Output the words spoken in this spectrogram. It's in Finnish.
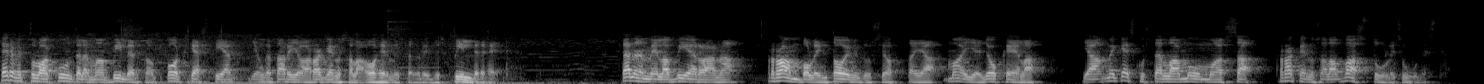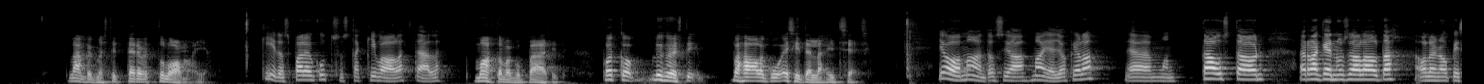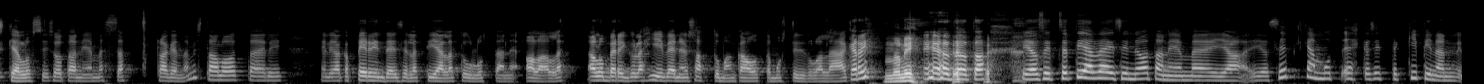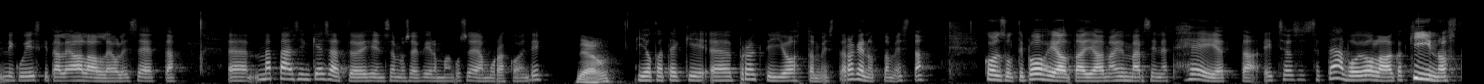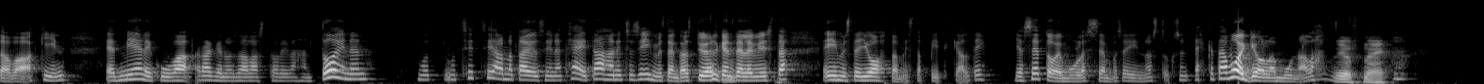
Tervetuloa kuuntelemaan Builder Talk podcastia, jonka tarjoaa rakennusalan ohjelmistoyritys Builderhead. Tänään meillä on vieraana Rambolin toimitusjohtaja Maija Jokela ja me keskustellaan muun muassa rakennusalan vastuullisuudesta. Lämpimästi tervetuloa Maija. Kiitos paljon kutsusta, kiva olla täällä. Mahtava kun pääsit. Voitko lyhyesti vähän alkuun esitellä itseäsi? Joo, mä oon tosiaan Maija Jokela. Ja mun tausta on rakennusalalta. Olen opiskellut siis Otaniemessä rakentamistaloutta, eli, eli aika perinteisellä tiellä tullut tänne alalle. Alun perin kyllä hivenen sattuman kautta, musta piti tulla lääkäri. No niin. Ja, tota, ja sitten se tie vei sinne Otaniemeen, ja, ja se mikä mut ehkä sitten kipinän niin kuin iski tälle alalle oli se, että mä pääsin kesätöihin semmoiseen firmaan kuin Sea Murakointi, Joo. joka teki projektin johtamista, rakennuttamista konsulttipohjalta ja mä ymmärsin, että hei, että itse asiassa tämä voi olla aika kiinnostavaakin. Että mielikuva rakennusalasta oli vähän toinen, mutta mut sitten siellä mä tajusin, että hei, tämähän on itse asiassa ihmisten kanssa työskentelemistä ja ihmisten johtamista pitkälti. Ja se toi mulle semmoisen innostuksen, että ehkä tämä voikin olla mun ala. Just näin.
